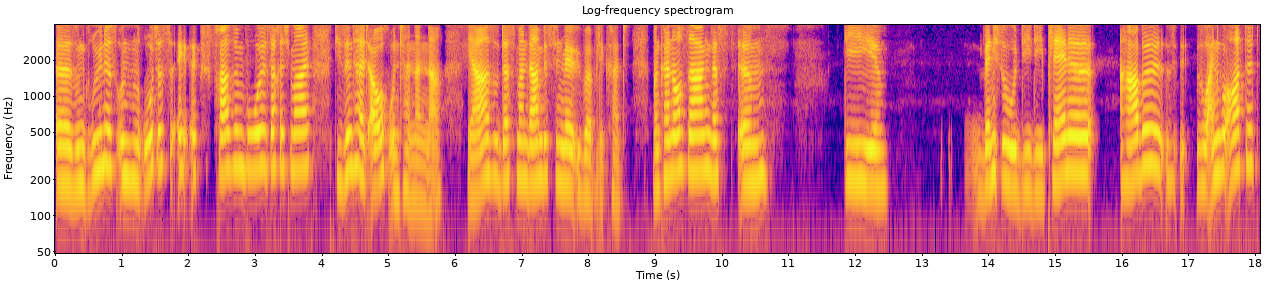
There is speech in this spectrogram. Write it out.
äh, so ein grünes und ein rotes e-, Extrasymbol, sag ich mal. Die sind halt auch untereinander. Ja, so dass man da ein bisschen mehr Überblick hat. Man kann auch sagen, dass ähm, die, wenn ich so die, die Pläne habe, so angeordnet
